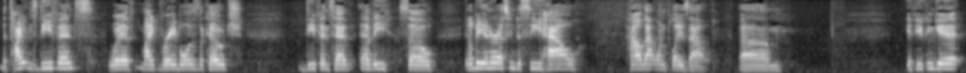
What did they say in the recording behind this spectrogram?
the Titans defense with Mike Vrabel as the coach, defense heavy. So it'll be interesting to see how how that one plays out. Um, if you can get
